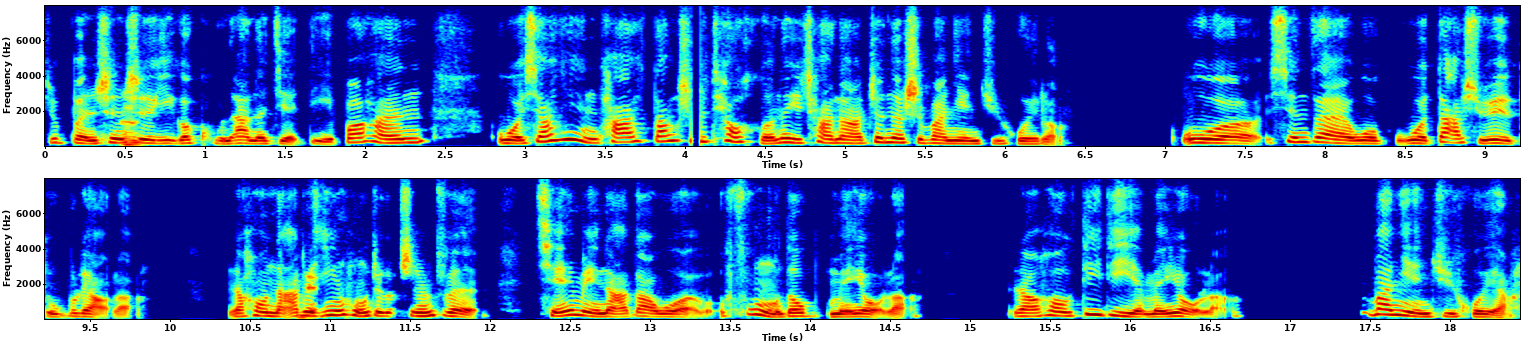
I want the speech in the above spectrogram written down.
就本身是一个苦难的姐弟，包含我相信他当时跳河那一刹那真的是万念俱灰了。我现在我我大学也读不了了，然后拿着殷红这个身份，钱也没拿到，我父母都没有了，然后弟弟也没有了，万念俱灰啊。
